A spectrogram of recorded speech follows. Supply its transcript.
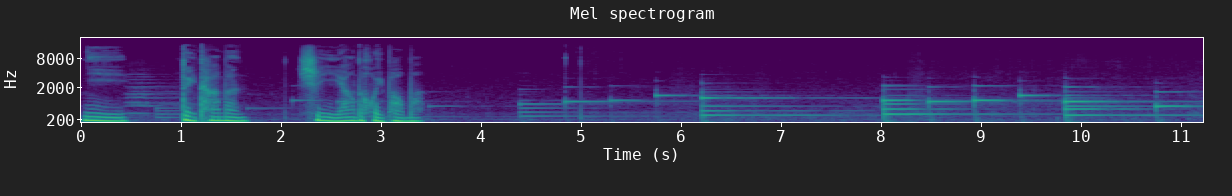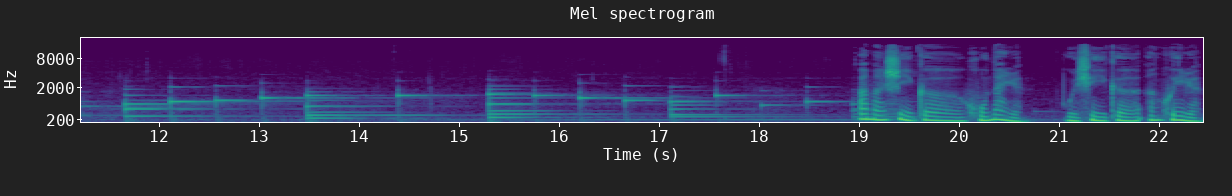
你对他们是一样的回报吗？阿蛮是一个湖南人，我是一个安徽人。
